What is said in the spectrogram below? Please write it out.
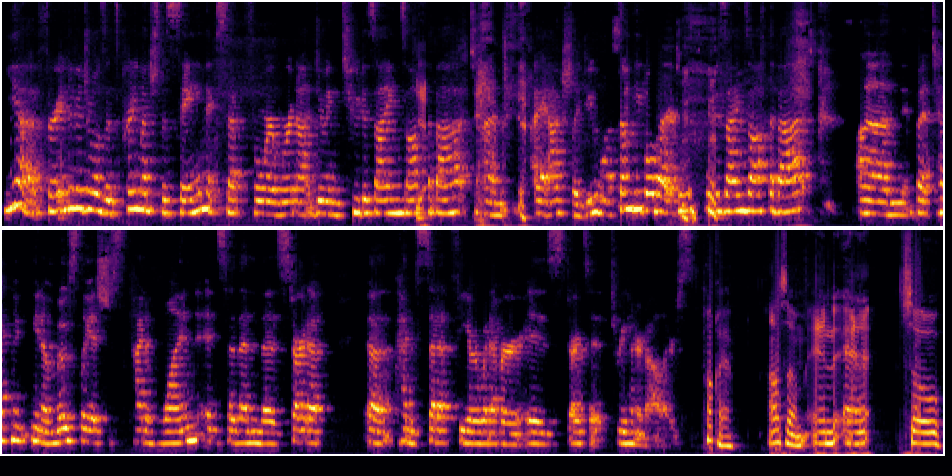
Yeah, for individuals, it's pretty much the same, except for we're not doing two designs off yeah. the bat. Um, yeah. I actually do have some people that do two designs off the bat, um, but technically, you know, mostly it's just kind of one. And so then the startup uh, kind of setup fee or whatever is starts at three hundred dollars. Okay, awesome. And, and so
